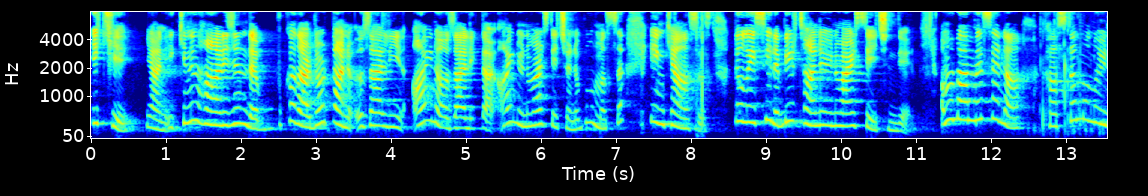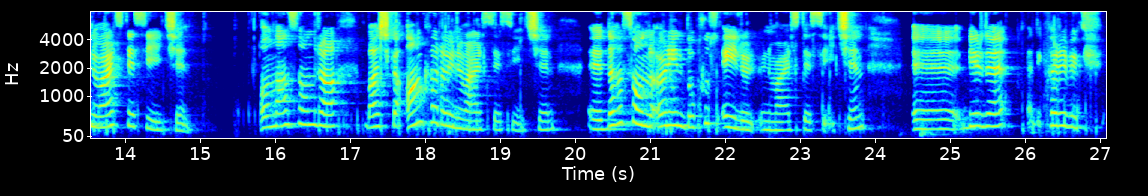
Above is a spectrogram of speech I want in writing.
2 yani 2'nin haricinde bu kadar 4 tane özelliğin aynı özellikler aynı üniversite içinde bulunması imkansız. Dolayısıyla bir tane üniversite için diyelim. Ama ben mesela Kastamonu Üniversitesi için ondan sonra başka Ankara Üniversitesi için e, daha sonra örneğin 9 Eylül Üniversitesi için e, bir de hadi Karabük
